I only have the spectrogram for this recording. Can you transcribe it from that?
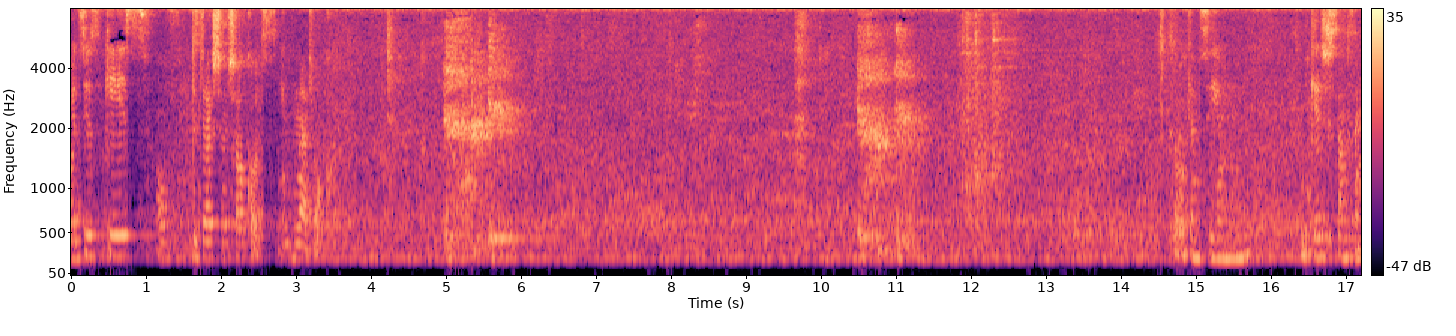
it's this case of detection shellcodes in the network. So we can see we catch something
